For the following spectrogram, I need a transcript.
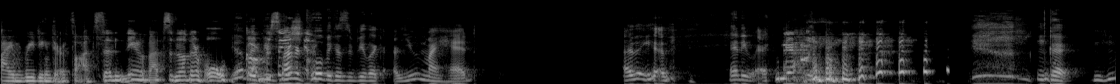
I'm reading their thoughts, then you know that's another whole yeah. But it'd be kind of cool because it'd be like, "Are you in my head?" I think anyway. Yeah. okay. Mm-hmm.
